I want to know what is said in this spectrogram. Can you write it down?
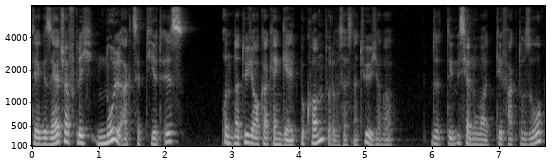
der gesellschaftlich null akzeptiert ist und natürlich auch gar kein Geld bekommt, oder was heißt natürlich, aber dem ist ja nun mal de facto so.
